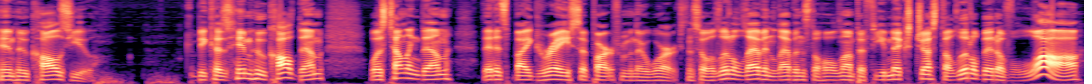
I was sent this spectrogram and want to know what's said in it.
him who calls you, because him who called them was telling them that it's by grace apart from their works. And so a little leaven leavens the whole lump. If you mix just a little bit of law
